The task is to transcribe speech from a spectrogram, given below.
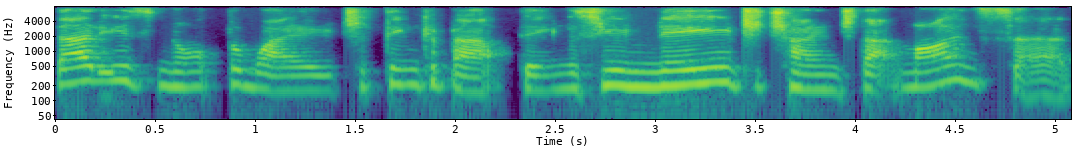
that is not the way to think about things. You need to change that mindset.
